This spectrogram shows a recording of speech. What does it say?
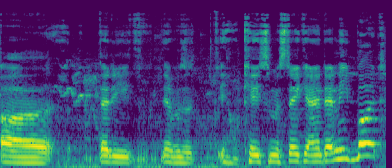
Uh, that he it was a you know, case of mistaken identity, but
